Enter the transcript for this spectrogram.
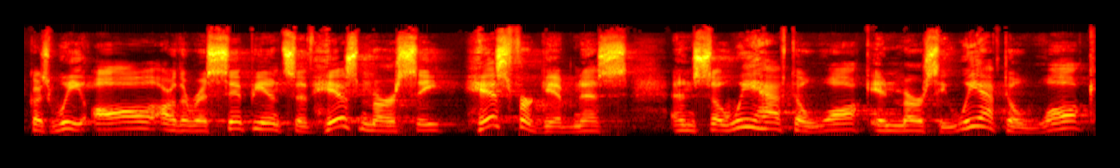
because we all are the recipients of His mercy, His forgiveness, and so we have to walk in mercy. We have to walk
